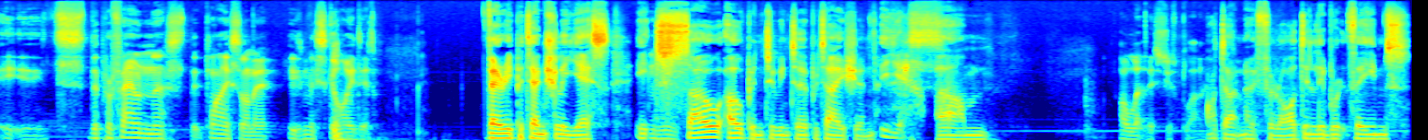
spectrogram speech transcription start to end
it's the profoundness that place on it is misguided? Very potentially, yes. It's Mm-hmm. so open to interpretation. Yes. Um, I'll let this just play. I don't know if there are deliberate themes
